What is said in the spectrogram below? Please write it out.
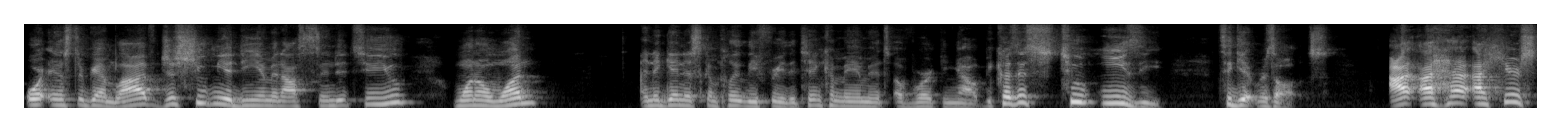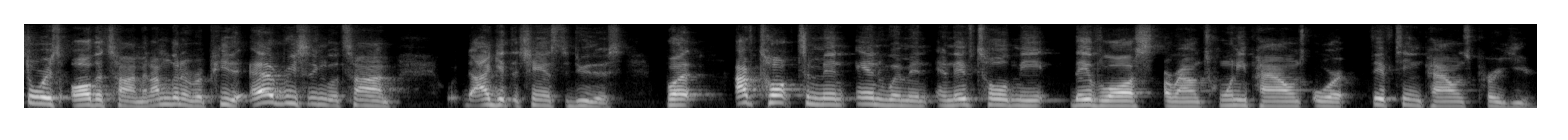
or Instagram Live, just shoot me a DM and I'll send it to you one on one. And again, it's completely free. The 10 commandments of working out because it's too easy to get results. I, I, ha- I hear stories all the time, and I'm going to repeat it every single time I get the chance to do this. But I've talked to men and women, and they've told me they've lost around 20 pounds or 15 pounds per year.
